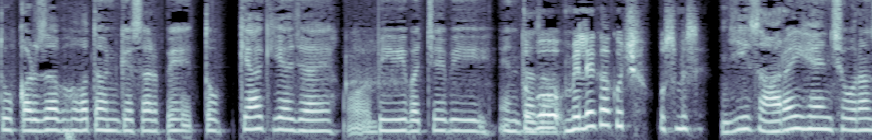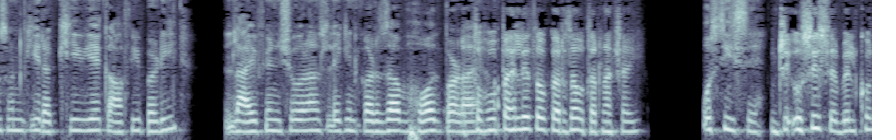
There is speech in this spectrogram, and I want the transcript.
تو قرضہ بہت ہے ان کے سر پہ تو کیا کیا جائے؟ اور بیوی بچے بھی تو وہ ملے گا کچھ اس میں سے؟ جی سارا ہی ہے انشورنس ان کی رکھی ہوئی ہے کافی بڑی لائف انشورنس لیکن قرضہ بہت بڑا تو وہ پہلے تو قرضہ اترنا چاہیے۔ اسی سے۔ جی اسی سے بالکل۔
